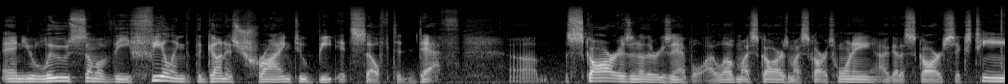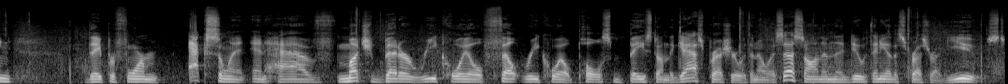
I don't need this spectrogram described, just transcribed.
and you lose some of the feeling that the gun is trying to beat itself to death. Um, Scar is another example. I love my Scars, my Scar 20. I got a Scar 16. They perform excellent and have much better recoil, felt recoil pulse based on the gas pressure with an OSS on them than they do with any other suppressor I've used.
